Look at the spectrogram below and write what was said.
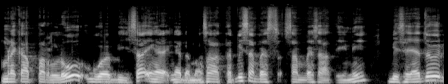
mereka perlu gue bisa ya nggak ada masalah. Tapi sampai sampai saat ini biasanya tuh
